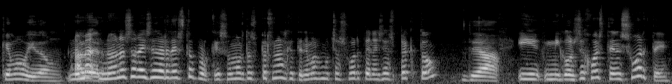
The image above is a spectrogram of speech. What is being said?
Qué movidón. No, me- no nos hagáis hablar de esto porque somos dos personas que tenemos mucha suerte en ese aspecto Ya. y mi consejo es ten suerte.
